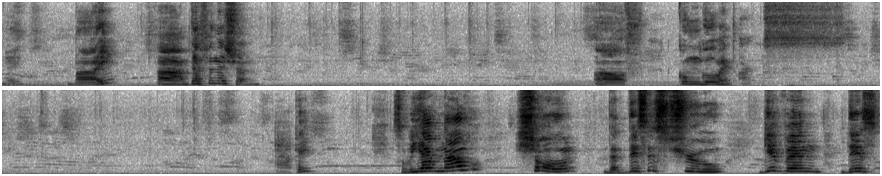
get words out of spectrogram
okay, by um, definition of congruent arcs. Okay? So we have now shown that this is true given these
